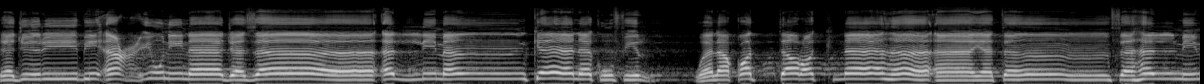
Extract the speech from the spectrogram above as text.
تجري بأعيننا جزاء لمن كان كفر ولقد تركناها إيه فهل من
